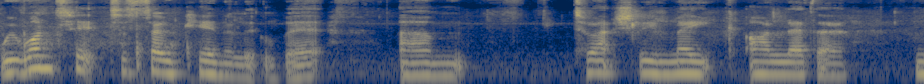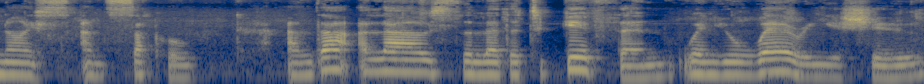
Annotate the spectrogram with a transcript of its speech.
we want it to soak in a little bit um, to actually make our leather nice and supple and that allows the leather to give then when you're wearing your shoe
